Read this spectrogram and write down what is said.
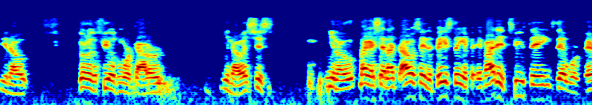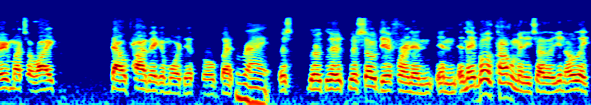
you know, go to the field and work out or, you know, it's just, you know, like I said, I, I would say the biggest thing, if, if I did two things that were very much alike, that would probably make it more difficult. But Right. they're, they're, they're, so different and, and, and they both complement each other. You know, like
